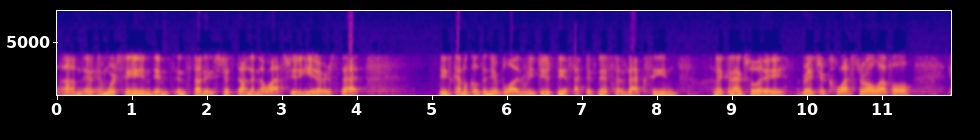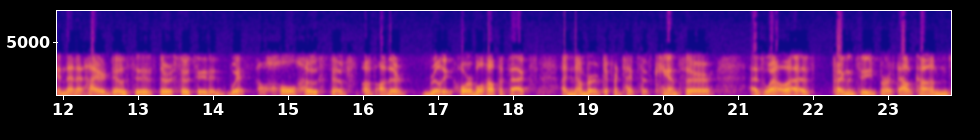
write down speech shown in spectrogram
Um, and, and, we're seeing in, in studies just done in the last few years that these chemicals in your blood reduce the effectiveness of vaccines. They can actually raise your cholesterol level. And then at higher doses, they're associated with a whole host of, of other really horrible health effects, a number of different types of cancer, as well as pregnancy, birth outcomes.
